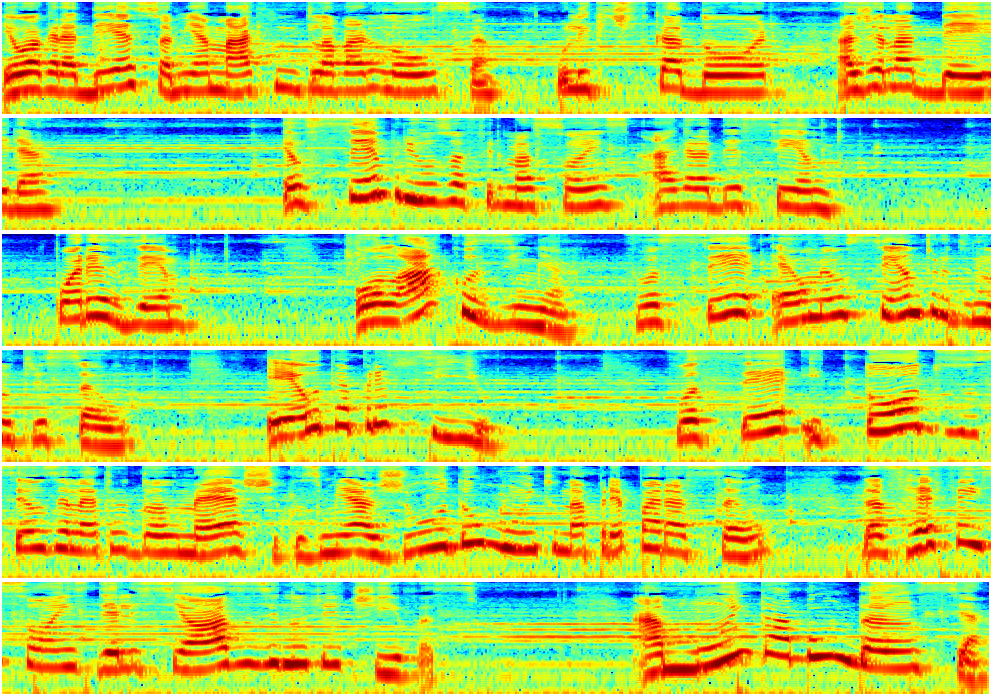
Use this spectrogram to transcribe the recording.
Eu agradeço a minha máquina de lavar louça, o liquidificador, a geladeira, eu sempre uso afirmações agradecendo. Por exemplo, Olá, cozinha! Você é o meu centro de nutrição. Eu te aprecio. Você e todos os seus eletrodomésticos me ajudam muito na preparação das refeições deliciosas e nutritivas. Há muita abundância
